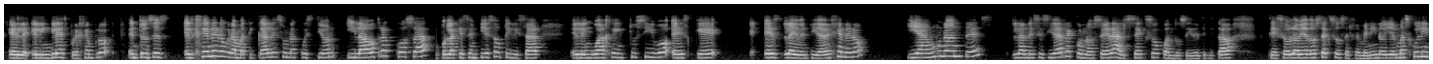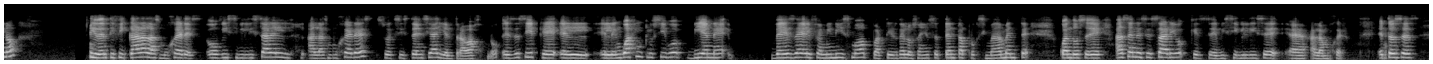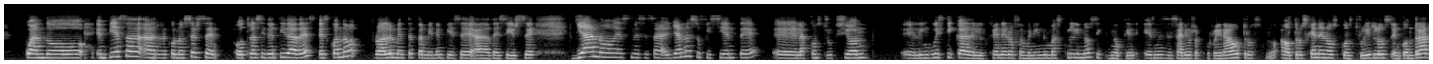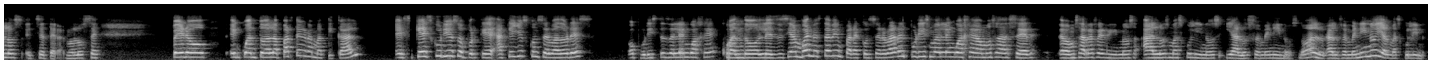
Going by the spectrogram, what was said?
el, inglés, por ejemplo. Entonces, el género gramatical es una cuestión y la otra cosa por la que se empieza a utilizar el lenguaje inclusivo es que es la identidad de género y aún antes la necesidad de reconocer al sexo cuando se identificaba que solo había dos sexos, el femenino y el masculino, identificar a las mujeres o visibilizar a las mujeres su existencia y el trabajo, ¿no? Es decir, que el, el, lenguaje inclusivo viene desde el feminismo a partir de los años 70 aproximadamente, cuando se hace necesario que se visibilice a, a la mujer. Entonces, cuando empieza a reconocerse otras identidades, es cuando probablemente también empiece a decirse ya no es necesario, ya no es suficiente eh, la construcción eh, lingüística del género femenino y masculino, sino que es necesario recurrir a otros, ¿no? a otros géneros, construirlos, encontrarlos, etcétera, no lo sé. Pero en cuanto a la parte gramatical, es que es curioso porque aquellos conservadores o puristas del lenguaje, cuando les decían, bueno, está bien, para conservar el purismo del lenguaje vamos a hacer, vamos a referirnos a los masculinos y a los femeninos, ¿no? Al, femenino y al masculino.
